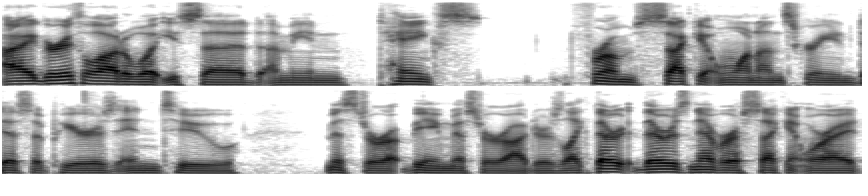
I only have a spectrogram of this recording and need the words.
I agree with a lot of what you said. I mean, Hanks from second one on screen disappears into Mister being Mister Rogers. Like there, there was never a second where I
